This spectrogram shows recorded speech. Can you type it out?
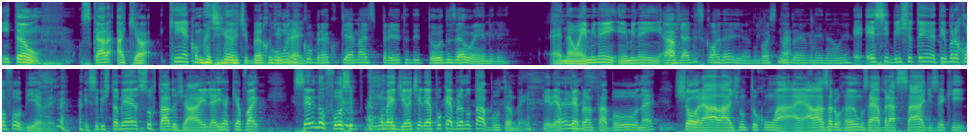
Então, os caras. Aqui, ó. Quem é comediante branco O de dread? único branco que é mais preto de todos é o Eminem. É, não, Eminem. Eminem Ah, a- eu já discordo aí. Eu não gosto não, Não. do Eminem, não, hein? Esse bicho tem, tem brancofobia, velho. Esse bicho também é surtado já. Ele aí já quer. Vai... Se ele não fosse um comediante, ele ia pro Quebrando o Tabu também. Ele ia pro É Quebrando o. Tabu, né? Chorar lá junto com a, a Lázaro Ramos, aí abraçar, dizer que.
